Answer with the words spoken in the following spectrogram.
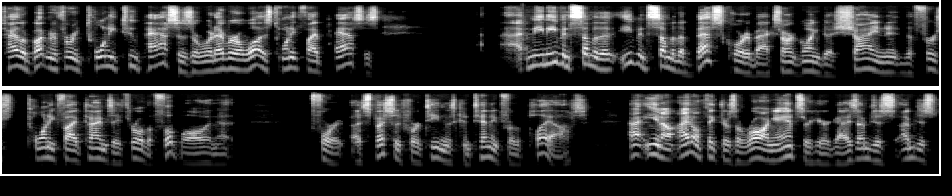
Tyler Buchner throwing 22 passes or whatever it was, 25 passes. I mean, even some of the even some of the best quarterbacks aren't going to shine in the first 25 times they throw the football in it for especially for a team that's contending for the playoffs. I, you know, I don't think there's a wrong answer here, guys. I'm just I'm just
